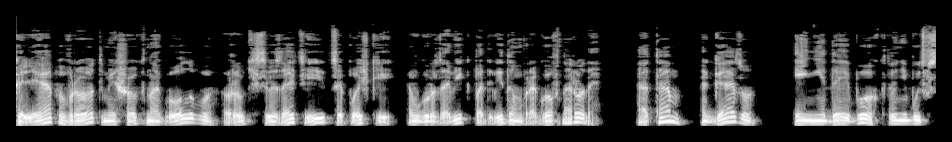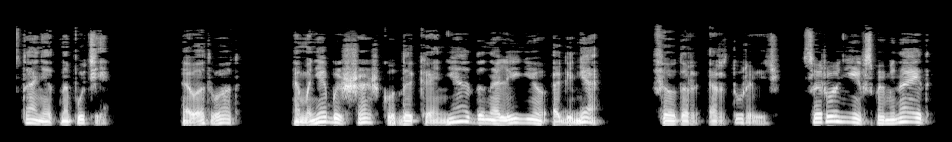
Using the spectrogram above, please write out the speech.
Кляп в рот, мешок на голову, руки связать и цепочкой в грузовик под видом врагов народа. А там газу, и не дай бог кто-нибудь встанет на пути. Вот-вот, мне бы шашку до коня, да на линию огня. Федор Артурович с иронией вспоминает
